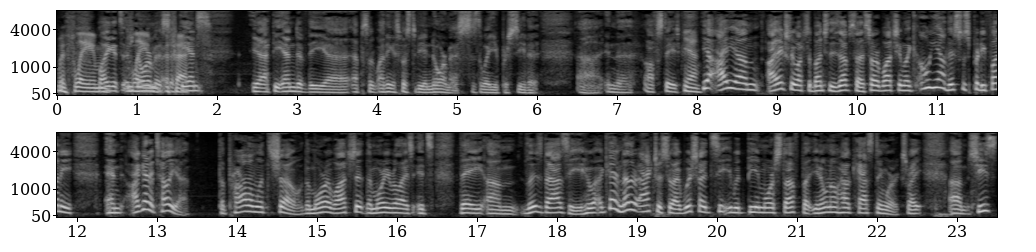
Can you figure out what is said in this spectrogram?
with flame. like it's flame enormous at the end. effects. Yeah, at the end of the uh, episode, I think it's supposed to be enormous, is the way you perceive it uh, in the off stage. Yeah. yeah. I um, I actually watched a bunch of these episodes. I started watching, like, oh yeah, this was pretty funny, and I got to tell you. The problem with the show, the more I watched it, the more you realize it's they, um, Liz Vassey, who again, another actress who I wish I'd see would be in more stuff, but you don't know how casting works, right? Um, she's,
